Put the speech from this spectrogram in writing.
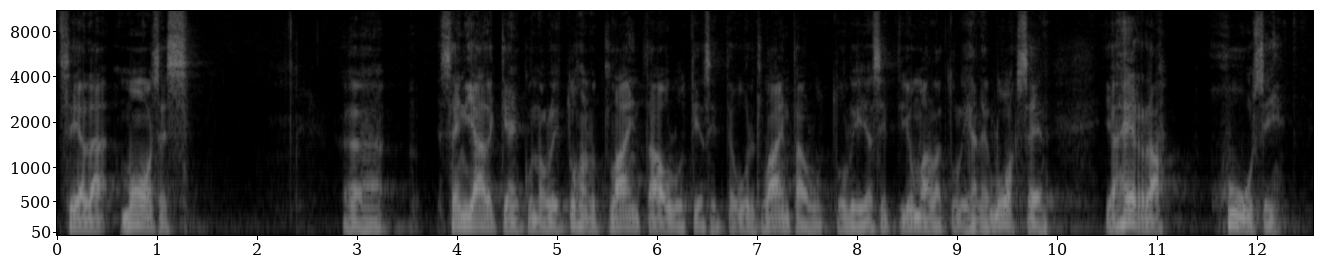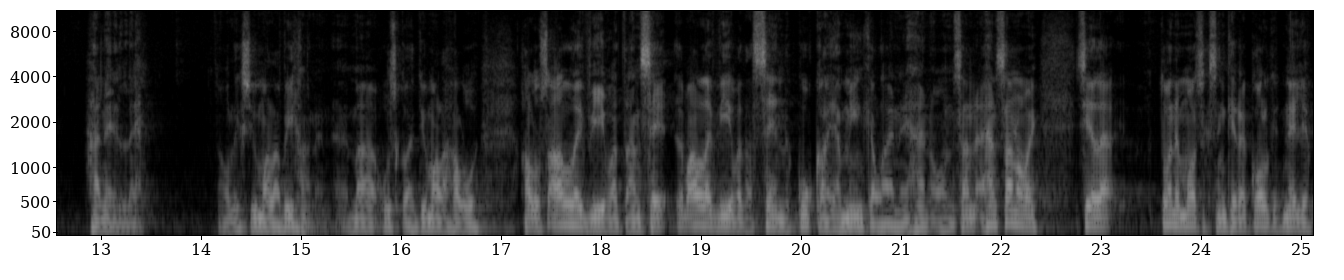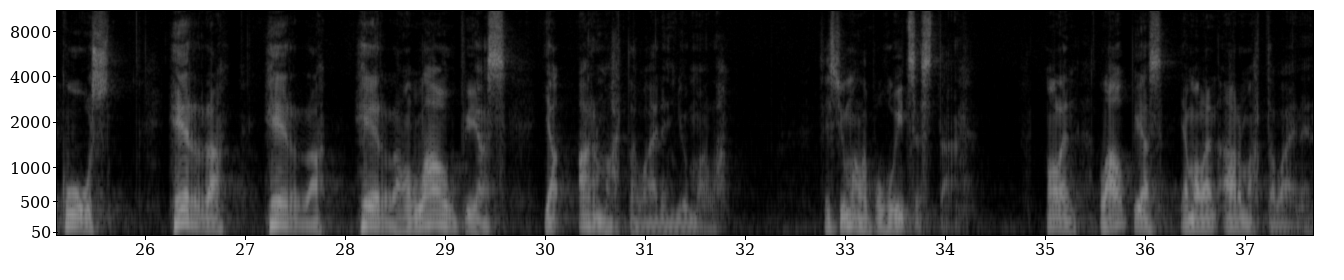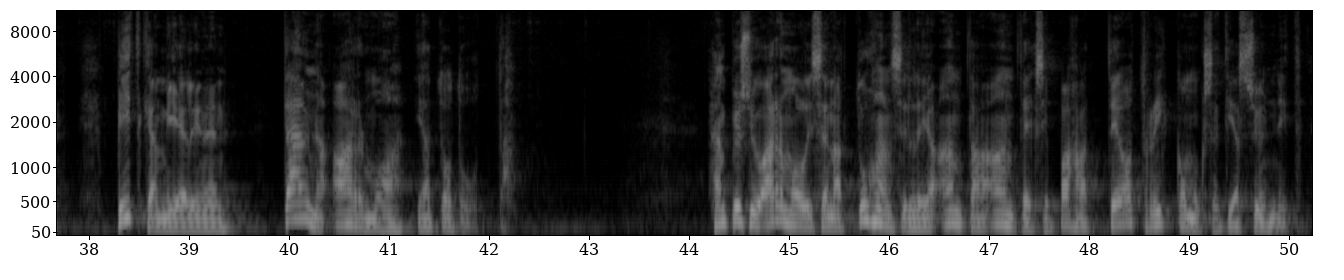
Siellä Mooses sen jälkeen, kun oli tuhonnut laintaulut ja sitten uudet laintaulut tuli ja sitten Jumala tuli hänen luokseen ja Herra huusi hänelle. No, oliko Jumala vihanen? Mä uskon, että Jumala halu, halusi alleviivata, se, alleviivata sen, kuka ja minkälainen hän on. Hän sanoi siellä toinen Mooseksen kirja 34.6, Herra, Herra, Herra on laupias ja armahtavainen Jumala Siis Jumala puhuu itsestään. Mä olen laupias ja mä olen armahtavainen. Pitkämielinen, täynnä armoa ja totuutta. Hän pysyy armollisena tuhansille ja antaa anteeksi pahat teot, rikkomukset ja synnit.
